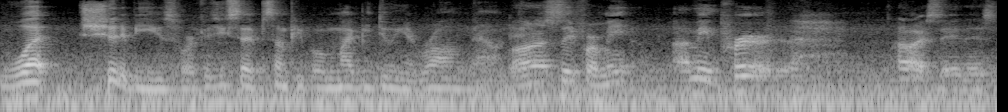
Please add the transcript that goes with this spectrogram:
what should it be used for? Cuz you said some people might be doing it wrong now. Honestly, for me, I mean, prayer. How do I say this?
